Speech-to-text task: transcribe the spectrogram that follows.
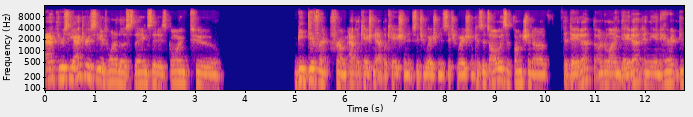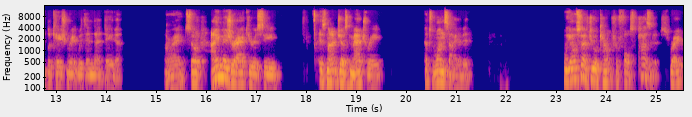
accuracy accuracy is one of those things that is going to be different from application to application and situation to situation because it's always a function of the data the underlying data and the inherent duplication rate within that data. All right so i measure accuracy is not just match rate. That's one side of it. We also have to account for false positives right?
